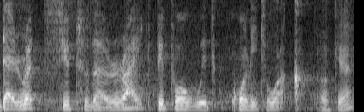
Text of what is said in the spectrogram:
directs you to the right people with quality work. okay.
